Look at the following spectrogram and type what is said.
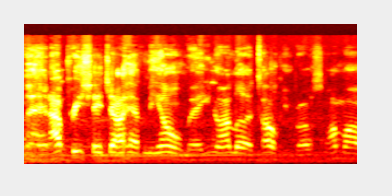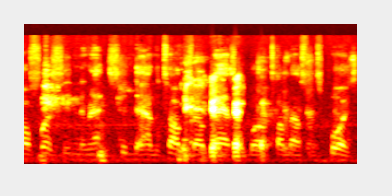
Man, I appreciate y'all having me on, man. You know I love talking, bro. So I'm all for sitting, sitting down and talking about basketball, talking about some sports.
